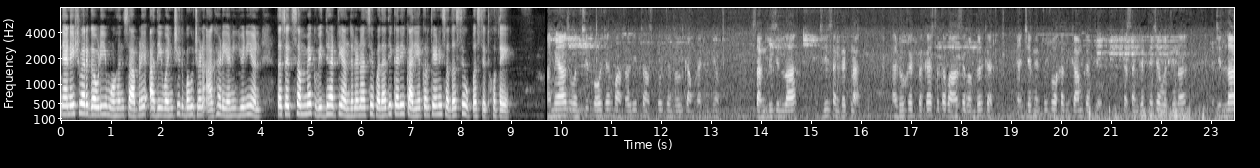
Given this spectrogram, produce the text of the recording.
ज्ञानेश्वर गवळी मोहन साबळे आदी वंचित बहुजन आघाडी आणि युनियन तसेच सम्यक विद्यार्थी आंदोलनाचे पदाधिकारी कार्यकर्ते आणि सदस्य उपस्थित होते. आम्ही आज Vanchit Bahujan Mathadi transport general Kamgar union Sangli जिल्हा जी संघटना ॲडव्होकेट प्रकाश तथा बाळासाहेब आंबेडकर यांच्या नेतृत्वाखाली काम करते. त्या संघटनेच्या वतीनं जिल्हा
